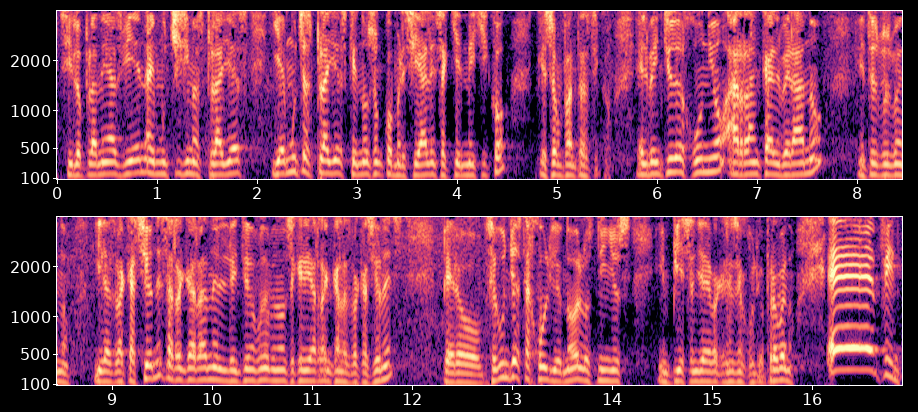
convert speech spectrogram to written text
si lo planeas bien. Hay muchísimas playas y hay muchas playas que no son comerciales aquí en México que son fantásticos. El 21 de junio arranca el verano, entonces pues bueno, y las vacaciones arrancarán el 21 de junio, no sé qué día arrancan las vacaciones, pero según yo hasta julio, ¿no? Los niños empiezan ya de vacaciones en julio. Pero bueno, en fin.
